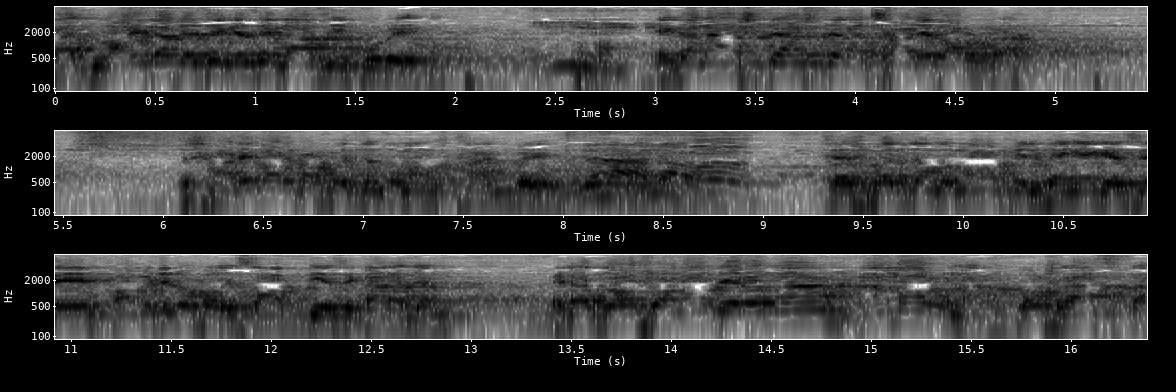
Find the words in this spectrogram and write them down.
রাত নয়টা বেজে গেছে গাজীপুরে। এখানে আসতে আসতে রাত সাড়ে বারোটা। সাড়ে বারোটা পর্যন্ত মানুষ থাকবে। শেষ পর্যন্ত মাহফিল ভেঙে গেছে। কমিটির উপরে চাপ দিয়েছে কারা যান এটা দোষ ওনাদেরও না না দোষ রাস্তা।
